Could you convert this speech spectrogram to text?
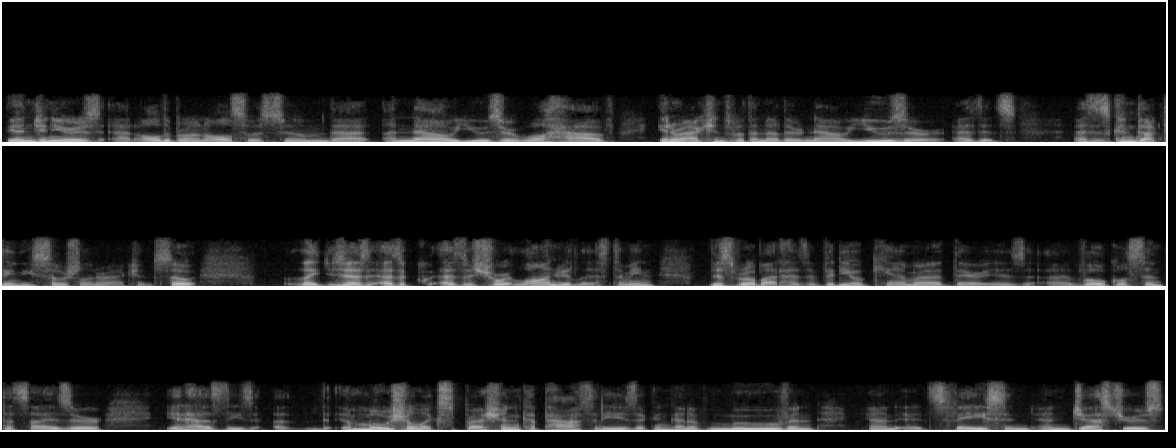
the engineers at Aldebaran also assume that a NAO user will have interactions with another NAO user as it's as it's conducting these social interactions. So like just as a as a short laundry list, I mean, this robot has a video camera. There is a vocal synthesizer. It has these uh, emotional expression capacities that can kind of move, and and its face and and gestures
